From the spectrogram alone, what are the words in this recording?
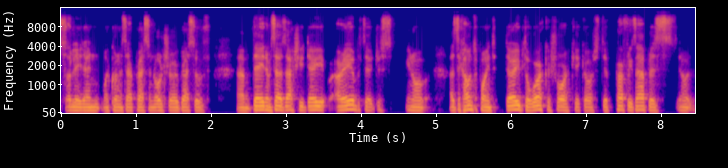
suddenly then my couldn't start pressing ultra aggressive. Um, they themselves actually they are able to just you know as a counterpoint they're able to work a short kick out. The perfect example is you know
